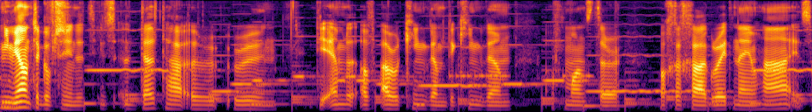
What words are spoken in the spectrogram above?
Nie miałem tego wcześniej. It's Delta Rune. The emblem of our kingdom, the kingdom of monster. Oh haha, great name, huh? It's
